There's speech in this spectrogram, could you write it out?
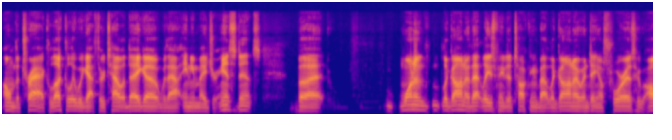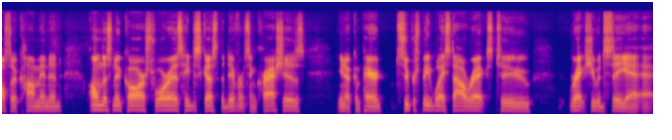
on the track. Luckily, we got through Talladega without any major incidents. But one of Logano, that leads me to talking about Logano and Daniel Suarez, who also commented on this new car. Suarez, he discussed the difference in crashes, you know, compared super speedway style wrecks to wrecks you would see at, at,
